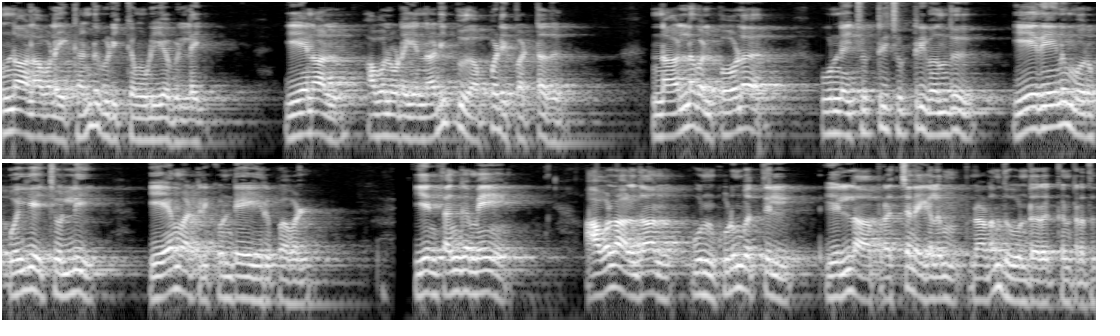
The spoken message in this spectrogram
உன்னால் அவளை கண்டுபிடிக்க முடியவில்லை. ஏனால் அவளுடைய நடிப்பு அப்படிப்பட்டது. நல்லவள் போல உன்னை சுற்றி சுற்றி வந்து ஏதேனும் ஒரு பொய்யை சொல்லி ஏமாற்றிக் கொண்டே இருப்பவள். என் தங்கமே அவளால் தான் உன் குடும்பத்தில் எல்லா பிரச்சனைகளும் நடந்து கொண்டிருக்கின்றது.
